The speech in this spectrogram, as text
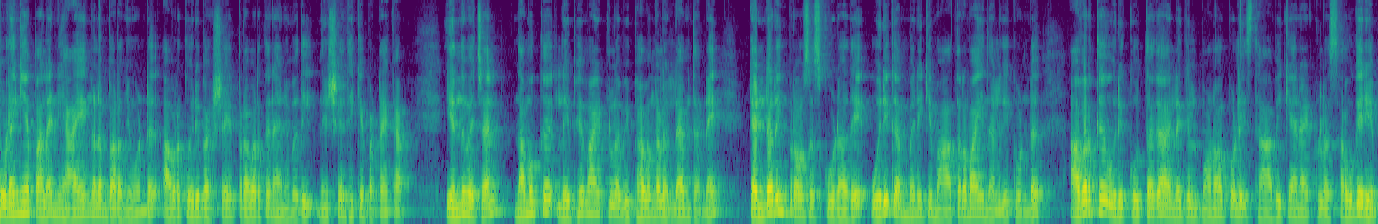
തുടങ്ങിയ പല ന്യായങ്ങളും പറഞ്ഞുകൊണ്ട് അവർക്കൊരു പക്ഷേ പ്രവർത്തനാനുമതി നിഷേധിക്കപ്പെട്ടേക്കാം. എന്ന് വെച്ചാൽ നമുക്ക് ലഭ്യമായിട്ടുള്ള വിഭവങ്ങളെല്ലാം തന്നെ ടെൻഡറിംഗ് പ്രോസസ്സ് കൂടാതെ ഒരു കമ്പനിക്ക് മാത്രമായി നൽകിക്കൊണ്ട് അവർക്ക് ഒരു കുത്തക അല്ലെങ്കിൽ മൊണോപ്പൊളി സ്ഥാപിക്കാനായിട്ടുള്ള സൗകര്യം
